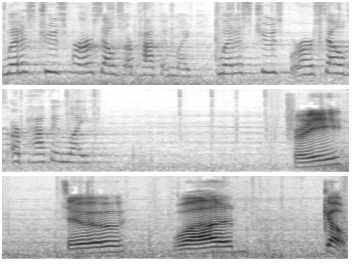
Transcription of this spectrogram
Let us choose for ourselves our path in life. Let us choose for ourselves our path in life. Three, two, one, go!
